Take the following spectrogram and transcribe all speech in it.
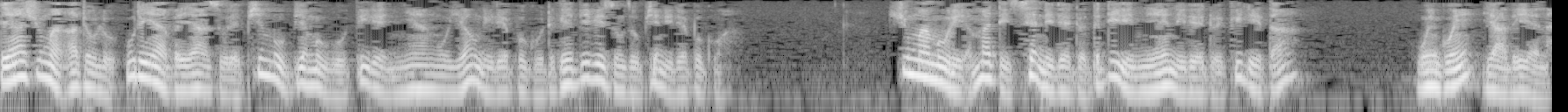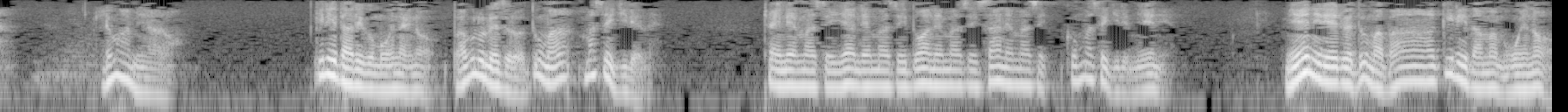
တရားရှုမှတ်အားထုတ်လို့ဥရိယဘယဆိုတဲ့ဖြစ်မှုပြက်မှုကိုသိတဲ့ဉာဏ်ကိုရောက်နေတဲ့ပုဂ္ဂိုလ်တကယ်ပြည့်ပြည့်စုံစုံဖြစ်နေတဲ့ပုဂ္ဂိုလ်ဟာရှုမှတ်မှုတွေအမှတ်တွေဆက်နေတဲ့အတွက်တတိတွေမြဲနေတဲ့အတွက်ကိလေသာ ဝင်ခွင့်ရသေးရဲ့လားလုံးဝမရတော့ကိလေသာတွေကိုမဝင်နိုင်တော့ဘာဖြစ်လို့လဲဆိုတော့သူ့မှာမစိတ်ကြီးတယ်ပဲထိုင်တယ်မစိတ်ရတယ်မစိတ်သွားတယ်မစိတ်စားတယ်မစိတ်ကိုမစိတ်ကြီးတယ်မြဲနေတယ်မြဲနေတဲ့အတွက်သူ့မှာဘာကိလေသာမှမဝင်တော့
